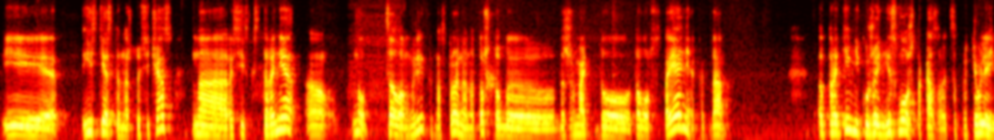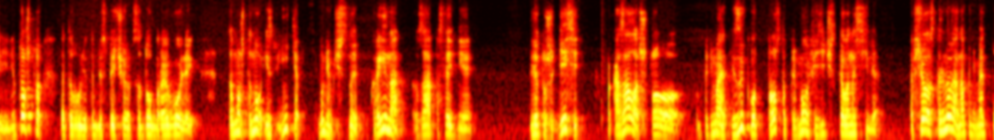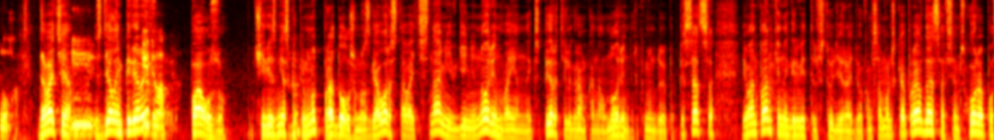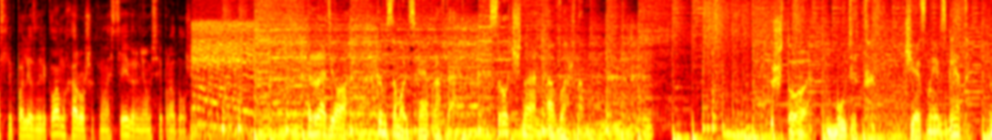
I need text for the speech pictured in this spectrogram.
И естественно, что сейчас на российской стороне э, ну, в целом элита настроена на то, чтобы дожимать до того состояния, когда противник уже не сможет оказывать сопротивление. Не то, что это будет обеспечиваться доброй волей, потому что, ну, извините, будем честны, Украина за последние лет уже 10 показала, что понимает язык вот просто прямого физического насилия. А все остальное она понимает плохо. Давайте И сделаем перерыв, паузу. Через несколько минут продолжим разговор. Оставайтесь с нами. Евгений Норин, военный эксперт, телеграм-канал Норин. Рекомендую подписаться. Иван Панкин, Игорь Виттель в студии радио «Комсомольская правда». Совсем скоро, после полезной рекламы, хороших новостей, вернемся и продолжим. Радио «Комсомольская правда». Срочно о важном. Что будет? Честный взгляд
